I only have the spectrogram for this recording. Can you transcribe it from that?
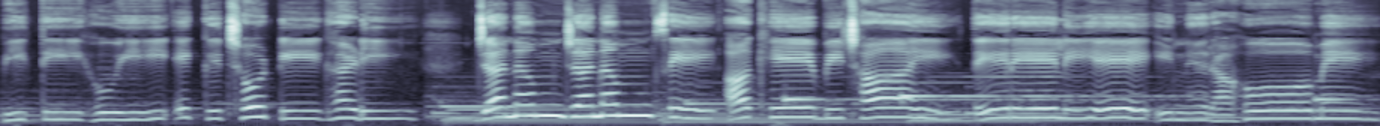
बीती हुई एक छोटी घड़ी। जन्म जन्म से आँखें बिछाई तेरे लिए इन राहों में।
